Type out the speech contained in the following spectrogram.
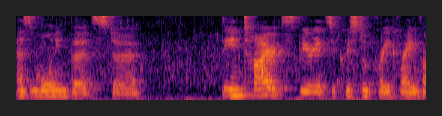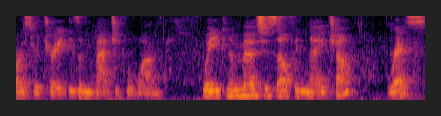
as morning birds stir. The entire experience at Crystal Creek Rainforest Retreat is a magical one where you can immerse yourself in nature, rest,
